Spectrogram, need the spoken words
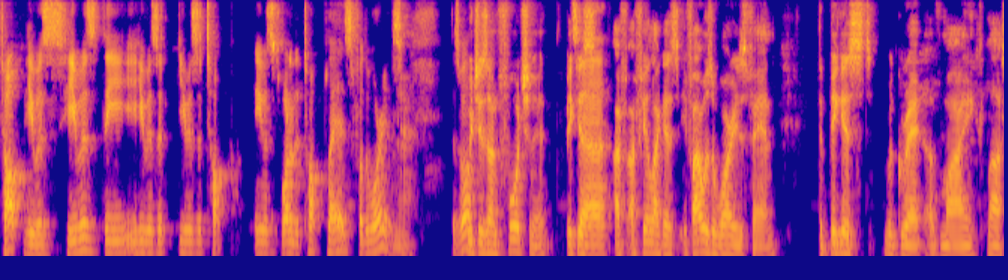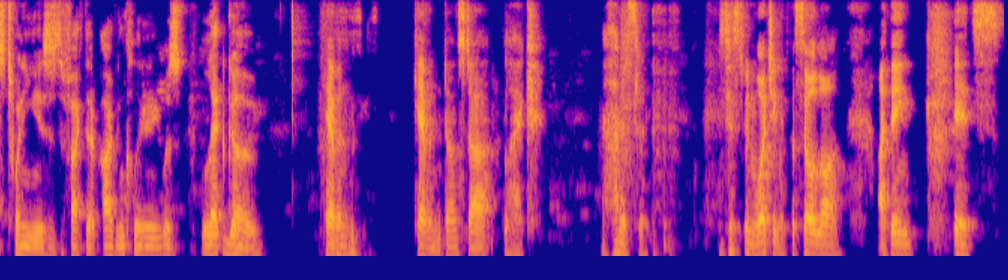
Top, he was he was the he was a he was a top he was one of the top players for the Warriors Yeah. as well. which is unfortunate because uh, I, f- I feel like as if I was a Warriors fan, the biggest regret of my last twenty years is the fact that Ivan Cleary was let go. Kevin, Kevin, don't start. Like, honestly, just been watching it for so long. I think it's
